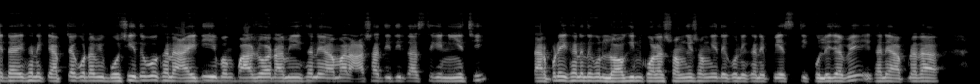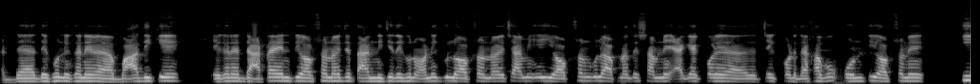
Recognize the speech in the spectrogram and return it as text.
এটা এখানে ক্যাপচা কোড আমি বসিয়ে দেবো। এখানে আইডি এবং পাসওয়ার্ড আমি এখানে আমার আশা দিদির কাছ থেকে নিয়েছি। তারপরে এখানে দেখুন লগ ইন করার সঙ্গে সঙ্গে দেখুন এখানে পেজটি খুলে যাবে। এখানে আপনারা দেখুন এখানে বাঁ দিকে এখানে ডাটা এন্ট্রি অপশন রয়েছে। তার নিচে দেখুন অনেকগুলো অপশন রয়েছে। আমি এই অপশনগুলো আপনাদের সামনে এক এক করে চেক করে দেখাবো। কোনটি অপশনে কি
